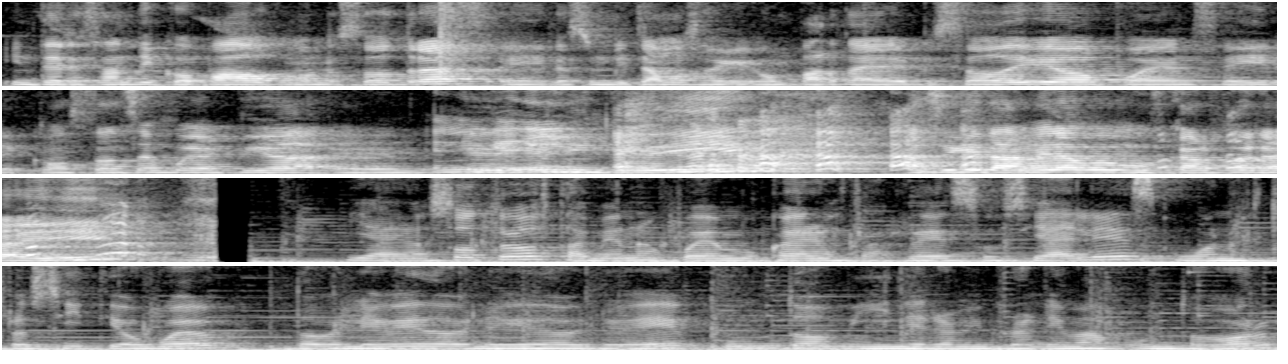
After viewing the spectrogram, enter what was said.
interesante y copado como nosotras, eh, los invitamos a que compartan el episodio, pueden seguir, Constanza es muy activa en, En en- LinkedIn. en LinkedIn, así que también la pueden buscar por ahí. Y a nosotros también nos pueden buscar en nuestras redes sociales o en nuestro sitio web www.midineromiproblema.org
